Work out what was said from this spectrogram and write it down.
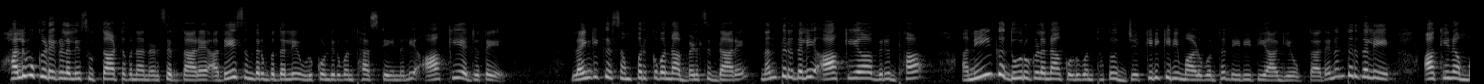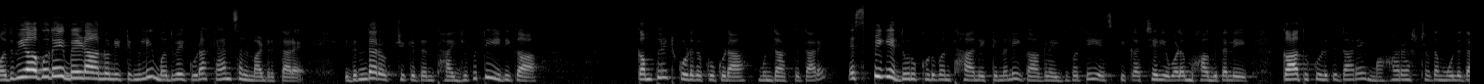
ಹಲವು ಕಡೆಗಳಲ್ಲಿ ಸುತ್ತಾಟವನ್ನು ನಡೆಸಿರ್ತಾರೆ. ಅದೇ ಸಂದರ್ಭದಲ್ಲಿ ಉಳ್ಕೊಂಡಿರುವಂತಹ ಸ್ಟೇನಲ್ಲಿ ಆಕೆಯ ಜೊತೆ ಲೈಂಗಿಕ ಸಂಪರ್ಕವನ್ನ ಬೆಳೆಸಿದ್ದಾರೆ. ನಂತರದಲ್ಲಿ ಆಕೆಯ ವಿರುದ್ಧ ಅನೇಕ ದೂರುಗಳನ್ನು ಕೊಡುವಂಥದ್ದು ಜ, ಕಿರಿಕಿರಿ ಮಾಡುವಂಥದ್ದು ಈ ರೀತಿಯಾಗಿ ಹೋಗ್ತಾ ಇದೆ. ನಂತರದಲ್ಲಿ ಆಕೆನ ಮದುವೆಯಾಗೋದೇ ಬೇಡ ಅನ್ನೋ ನಿಟ್ಟಿನಲ್ಲಿ ಮದುವೆ ಕೂಡ ಕ್ಯಾನ್ಸಲ್ ಮಾಡಿರ್ತಾರೆ. ಇದರಿಂದ ರೊಚ್ಚಿಕ್ಕಿದ್ದಂತಹ ಯುವತಿ ಇದೀಗ ಕಂಪ್ಲೇಂಟ್ ಕೊಡೋದಕ್ಕೂ ಕೂಡ ಮುಂದಾಗ್ತಿದ್ದಾರೆ. ಎಸ್ ಪಿಗೆ ದೂರು ಕೊಡುವಂತಹ ನಿಟ್ಟಿನಲ್ಲಿ ಈಗಾಗಲೇ ಯುವತಿ ಎಸ್ ಪಿ ಕಚೇರಿಯ ಒಳಭಾಗದಲ್ಲಿ ಕಾದು ಕುಳಿತಿದ್ದಾರೆ ಮಹಾರಾಷ್ಟ್ರದ ಮೂಲದ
